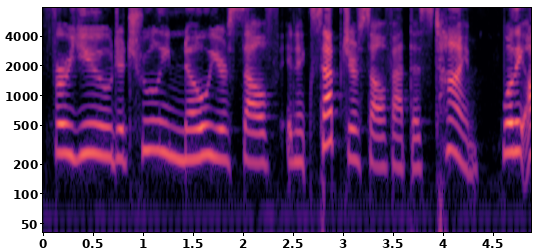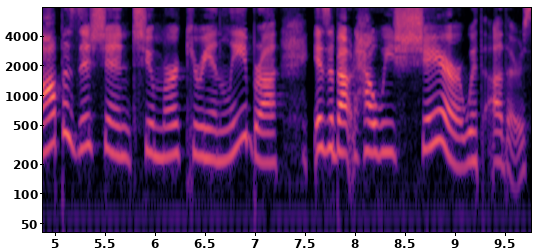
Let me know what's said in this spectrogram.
for you to truly know yourself and accept yourself at this time. Well, the opposition to Mercury and Libra is about how we share with others,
